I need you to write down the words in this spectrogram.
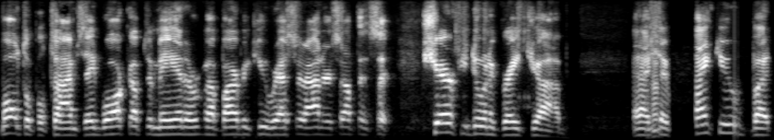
multiple times. They'd walk up to me at a, a barbecue restaurant or something and said, Sheriff, you're doing a great job. And I mm-hmm. said, Thank you, but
